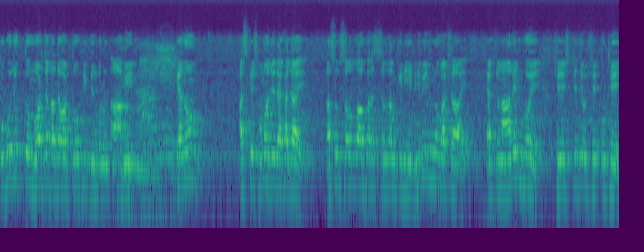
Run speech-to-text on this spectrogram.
উপযুক্ত মর্যাদা দেওয়ার তৌফিক দিন। বলুন, আমিন। কেন? আজকে সমাজে দেখা যায় রাসূল আলাইহি সাল্লামকে নিয়ে বিভিন্ন ভাষায় একজন আলেম হয়ে সে স্টেজে সে ওঠে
